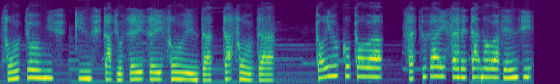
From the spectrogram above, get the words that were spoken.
早朝に出勤した女性清掃員だったそうだ。ということは、殺害されたのは前日？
